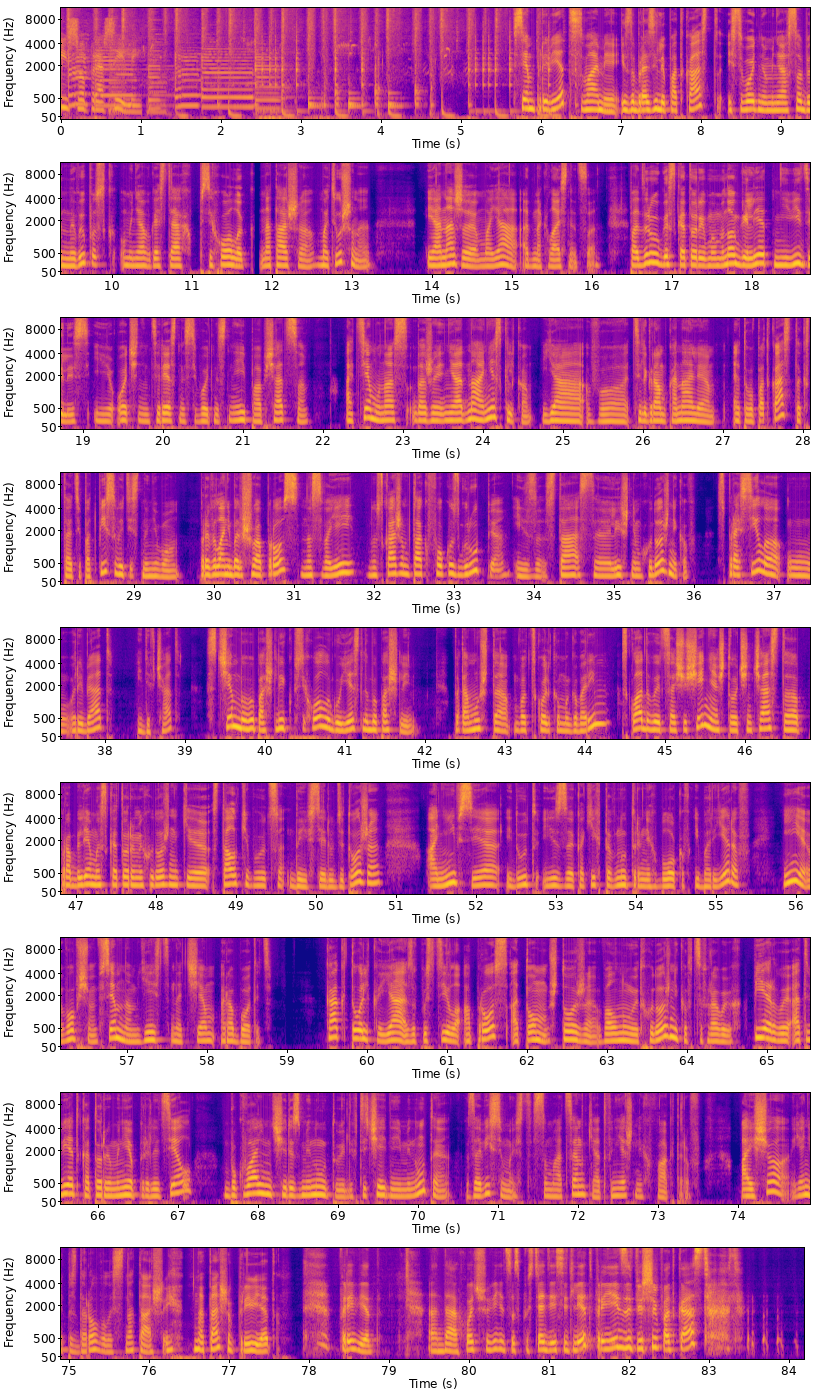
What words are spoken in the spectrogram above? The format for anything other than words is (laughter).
Исопрасили. Всем привет, с вами «Изобразили подкаст», и сегодня у меня особенный выпуск. У меня в гостях психолог Наташа Матюшина, и она же моя одноклассница, подруга, с которой мы много лет не виделись, и очень интересно сегодня с ней пообщаться. А тем у нас даже не одна, а несколько. Я в телеграм-канале этого подкаста, кстати, подписывайтесь на него, провела небольшой опрос на своей, ну скажем так, фокус-группе из ста с лишним художников. Спросила у ребят и девчат, с чем бы вы пошли к психологу, если бы пошли. Потому что вот сколько мы говорим, складывается ощущение, что очень часто проблемы, с которыми художники сталкиваются, да и все люди тоже, они все идут из каких-то внутренних блоков и барьеров, и, в общем, всем нам есть над чем работать. Как только я запустила опрос о том, что же волнует художников цифровых, первый ответ, который мне прилетел, буквально через минуту или в течение минуты зависимость самооценки от внешних факторов. А еще я не поздоровалась с Наташей. (laughs) Наташа, привет. Привет. А, да, хочешь увидеться спустя 10 лет, приедь, запиши подкаст. (laughs)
